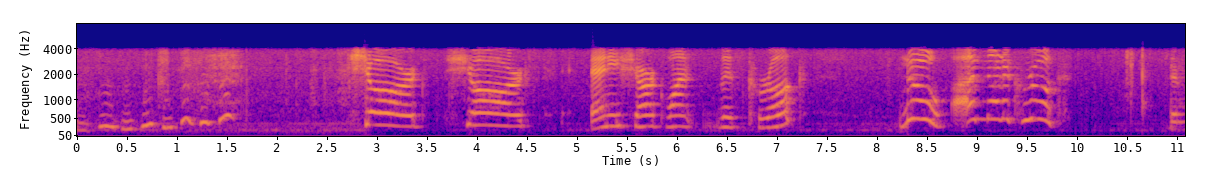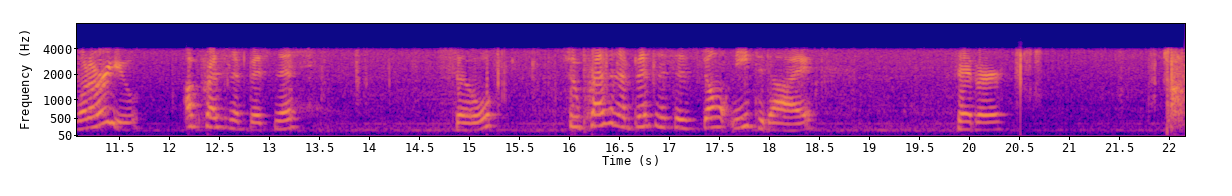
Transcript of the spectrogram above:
sharks, sharks. Any shark want this crook? No, I'm not a crook. Then what are you? A president business. So? So president of businesses don't need to die. Fibber.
